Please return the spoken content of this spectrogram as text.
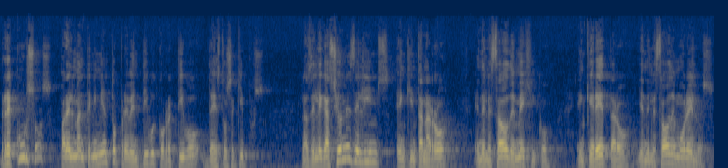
recursos para el mantenimiento preventivo y correctivo de estos equipos. Las delegaciones del IMSS en Quintana Roo, en el Estado de México, en Querétaro y en el Estado de Morelos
